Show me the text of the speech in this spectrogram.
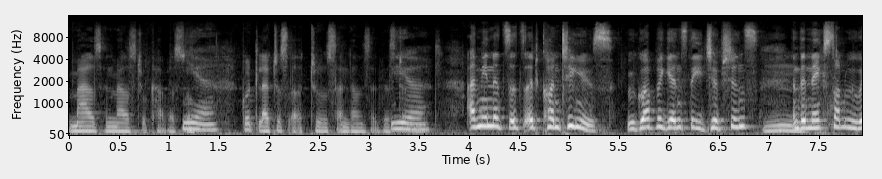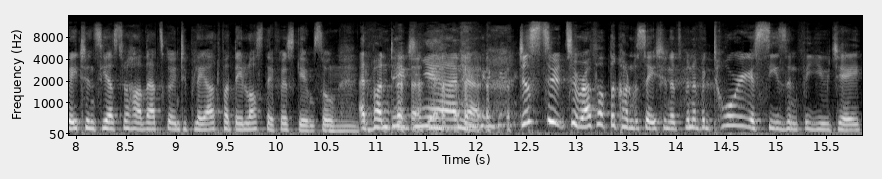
miles and miles to cover so Yeah. good luck to, Su- to sundowns at this Yeah, tournament I mean it's, it's it continues. We go up against the Egyptians, Mm. and the next one we wait and see as to how that's going to play out. But they lost their first game, so Mm. advantage. Yeah, no. Just to to wrap up the conversation, it's been a victorious season for you, Jay,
